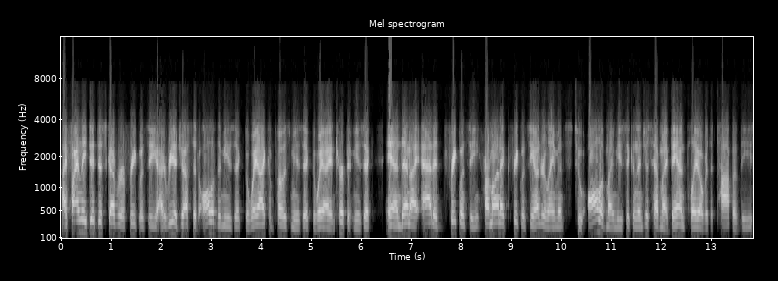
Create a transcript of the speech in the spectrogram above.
I finally did discover a frequency. I readjusted all of the music, the way I compose music, the way I interpret music, and then I added frequency, harmonic frequency underlayments to all of my music, and then just have my band play over the top of these.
